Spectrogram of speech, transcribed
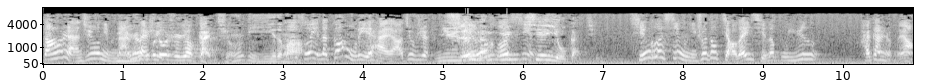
当然，只有你们男人才睡都是要感情第一的吗？所以那更厉害呀，就是女人和性先有感情，情和性，你说都搅在一起，那不晕还干什么呀？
